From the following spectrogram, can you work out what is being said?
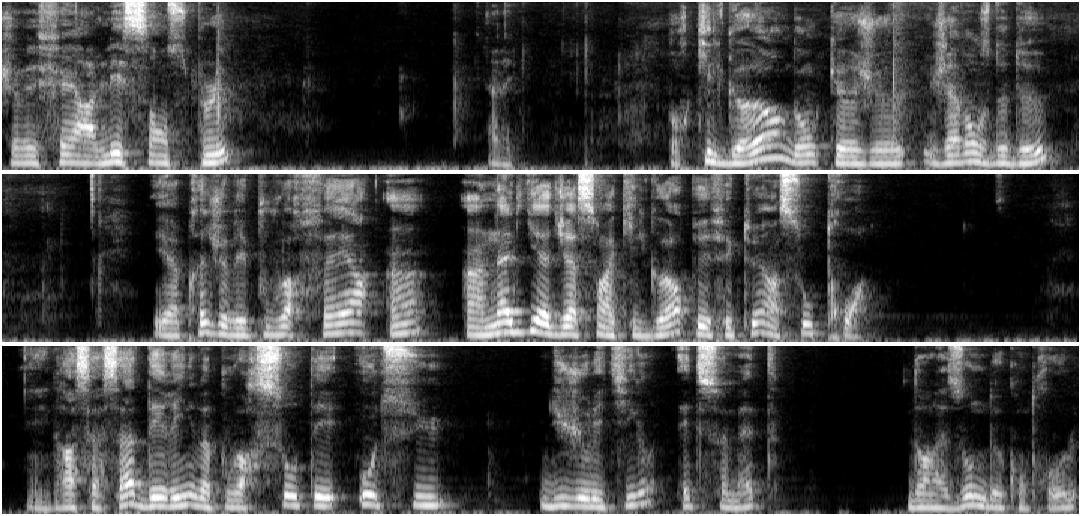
je vais faire l'essence bleue avec, pour Kilgore. Donc, euh, j'avance de 2. Et après, je vais pouvoir faire un, un allié adjacent à Kilgore peut effectuer un saut 3. Et grâce à ça, Derin va pouvoir sauter au-dessus du joli tigre et de se mettre dans la zone de contrôle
